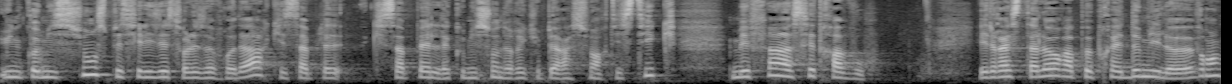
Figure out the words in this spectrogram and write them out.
une commission spécialisée sur les œuvres d'art, qui s'appelle la Commission de récupération artistique, met fin à ses travaux. Il reste alors à peu près 2000 œuvres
